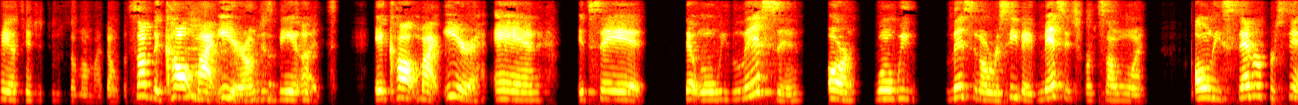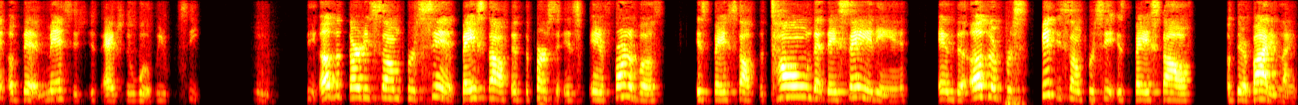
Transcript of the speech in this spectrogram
pay attention to, some of them I don't. But something caught my ear. I'm just being honest. It caught my ear, and it said that when we listen, or when we listen or receive a message from someone, only 7% of that message is actually what we receive. The other 30 some percent, based off if the person is in front of us, is based off the tone that they say it in, and the other 50 some percent is based off of their body language.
